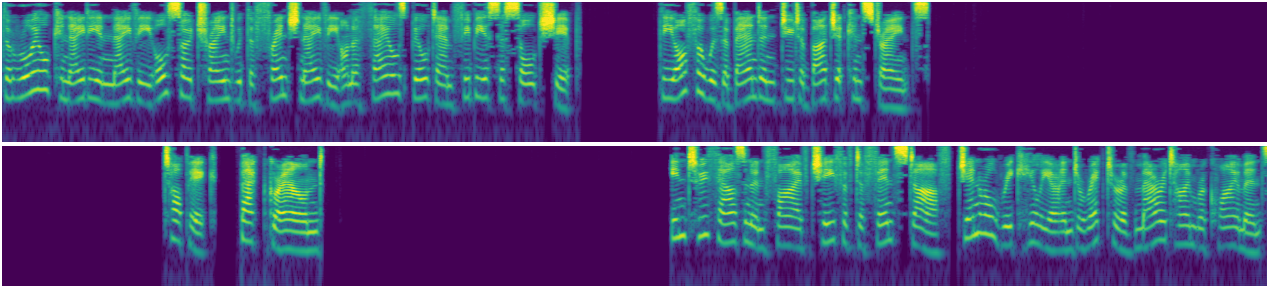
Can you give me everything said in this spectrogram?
The Royal Canadian Navy also trained with the French Navy on a Thales-built amphibious assault ship. The offer was abandoned due to budget constraints. Background In 2005 Chief of Defence Staff, General Rick Hillier and Director of Maritime Requirements,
